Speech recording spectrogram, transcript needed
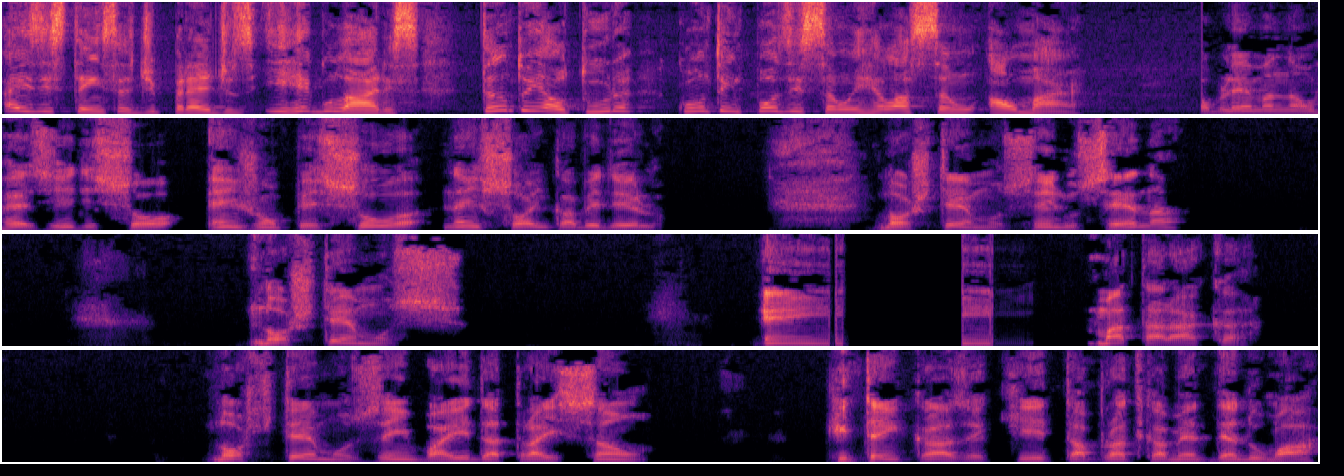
a existência de prédios irregulares, tanto em altura quanto em posição em relação ao mar. O problema não reside só em João Pessoa, nem só em Cabedelo. Nós temos em Lucena, nós temos em Mataraca, nós temos em Baía da Traição, que tem casa que está praticamente dentro do mar,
